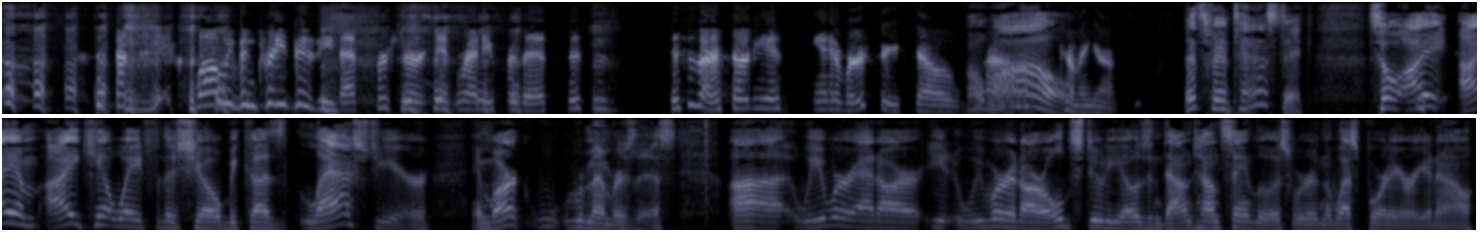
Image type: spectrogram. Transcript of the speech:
well, we've been pretty busy, that's for sure, getting ready for this. This is this is our 30th anniversary show Oh, um, wow. coming up. That's fantastic. So I I am I can't wait for this show because last year and Mark remembers this. Uh, we were at our we were at our old studios in downtown St. Louis. We're in the Westport area now,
